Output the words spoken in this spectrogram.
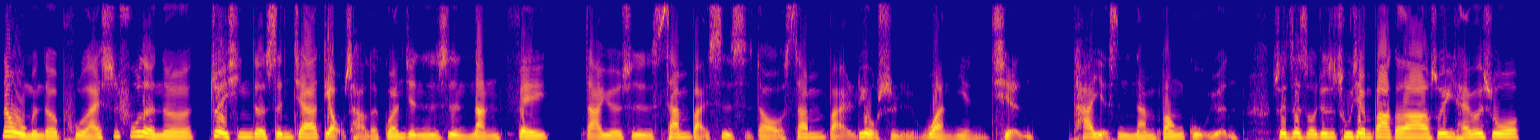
那我们的普莱斯夫人呢？最新的身家调查的关键字是南非，大约是三百四十到三百六十万年前，它也是南方古猿，所以这时候就是出现 bug 啦，所以才会说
